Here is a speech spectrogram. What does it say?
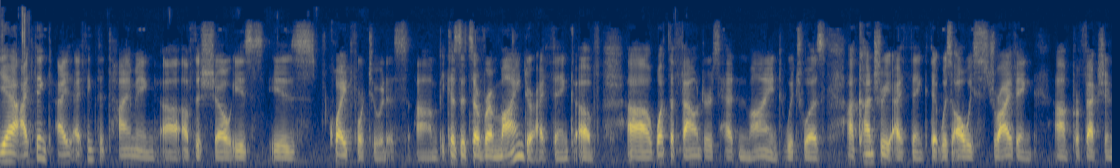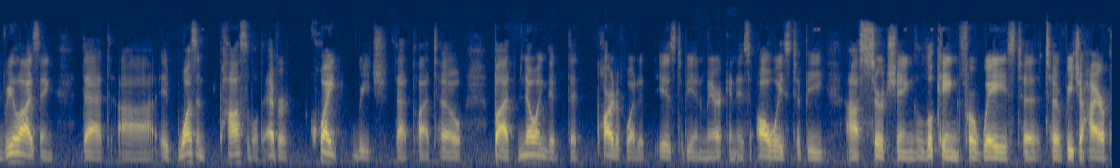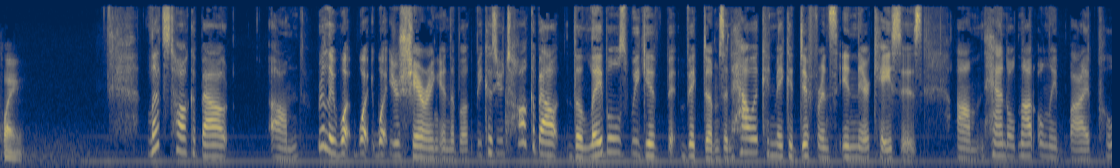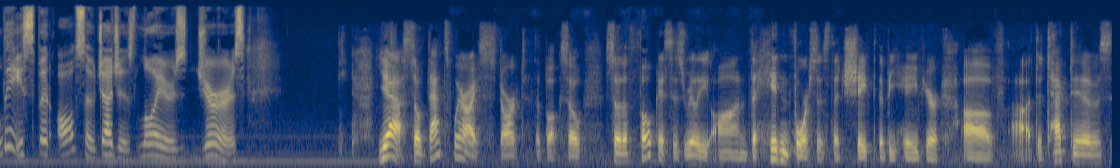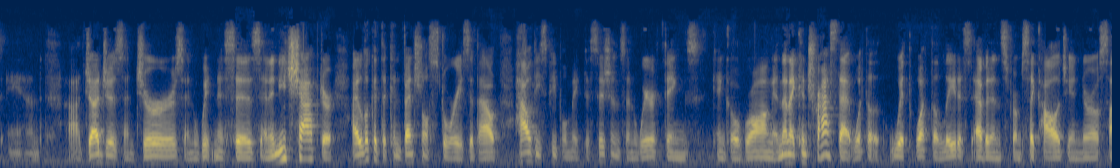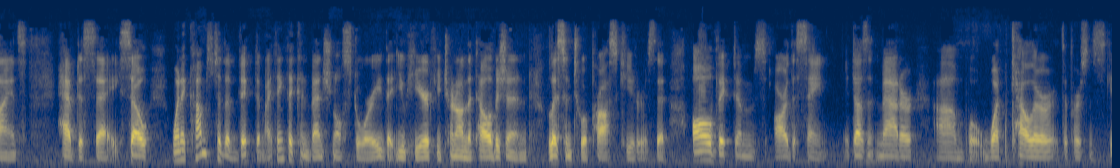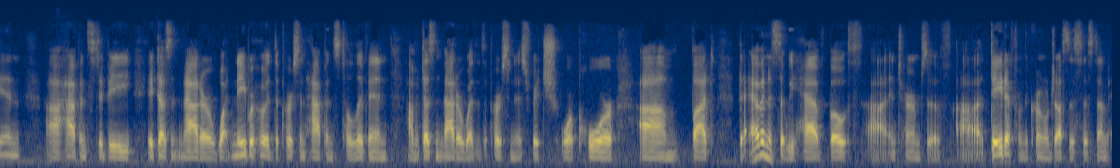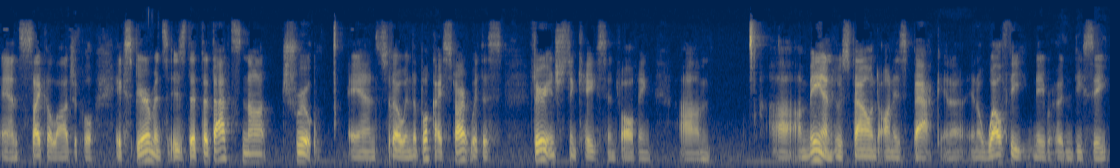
Yeah, I think I, I think the timing uh, of the show is is quite fortuitous um, because it's a reminder, I think, of uh, what the founders had in mind, which was a country, I think, that was always striving uh, perfection, realizing that uh, it wasn't possible to ever quite reach that plateau, but knowing that, that part of what it is to be an American is always to be uh, searching, looking for ways to, to reach a higher plane. Let's talk about um, really what, what, what you're sharing in the book because you talk about the labels we give victims and how it can make a difference in their cases, um, handled not only by police but also judges, lawyers, jurors. Yeah, so that's where I start the book. So, so the focus is really on the hidden forces that shape the behavior of uh, detectives and uh, judges and jurors and witnesses. And in each chapter, I look at the conventional stories about how these people make decisions and where things can go wrong. And then I contrast that with the, with what the latest evidence from psychology and neuroscience have to say. So when it comes to the victim, I think the conventional story that you hear if you turn on the television and listen to a prosecutor is that all victims are the same. It doesn't matter um, what, what, color the person's skin uh, happens to be. It doesn't matter what neighborhood the person happens to live in. Um, it doesn't matter whether the person is rich or poor. Um, but the evidence that we have, both uh, in terms of uh, data from the criminal justice system and psychological experiments, is that, that that's not true. And so in the book, I start with this very interesting case involving um, uh, a man who's found on his back in a, in a wealthy neighborhood in DC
